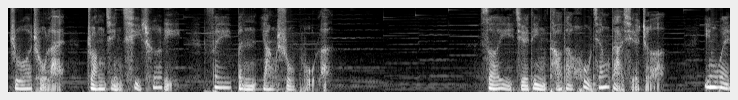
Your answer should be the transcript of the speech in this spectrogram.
捉出来，装进汽车里。飞奔杨树浦了，所以决定逃到沪江大学者，因为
